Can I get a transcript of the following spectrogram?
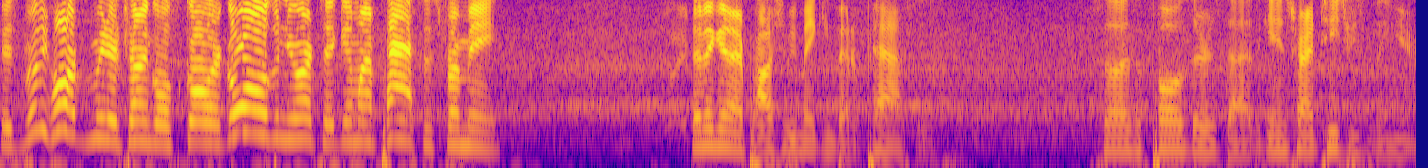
It's really hard for me to try and go score goals when you are taking my passes from me. Then again, I probably should be making better passes. So I suppose there's that. The game's trying to teach me something here.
